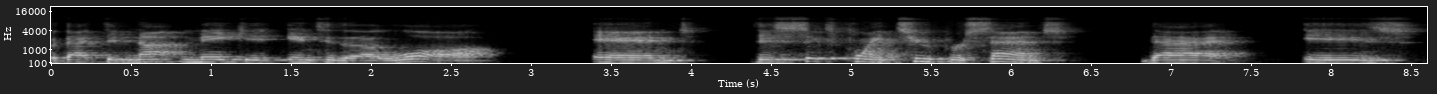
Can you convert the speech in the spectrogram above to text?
but that did not make it into the law. And this 6.2% that is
